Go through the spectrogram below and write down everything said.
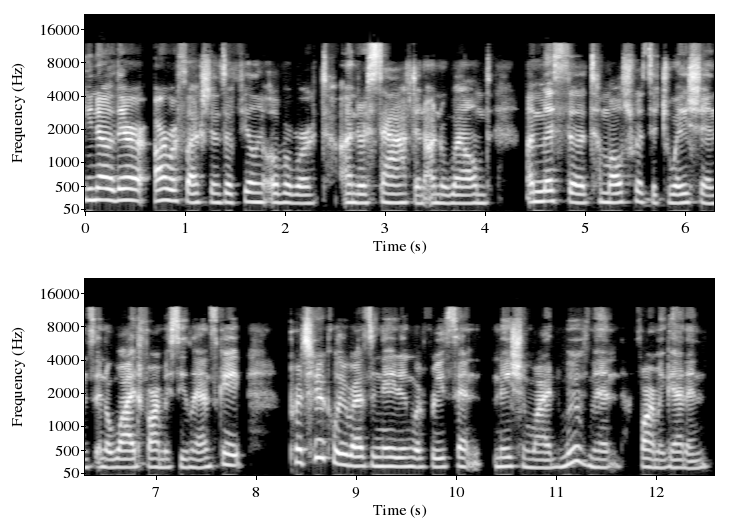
You know, there are reflections of feeling overworked, understaffed, and underwhelmed amidst the tumultuous situations in a wide pharmacy landscape, particularly resonating with recent nationwide movement, Pharmageddon.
